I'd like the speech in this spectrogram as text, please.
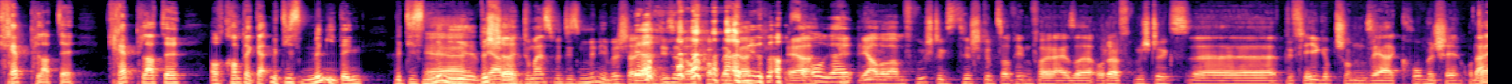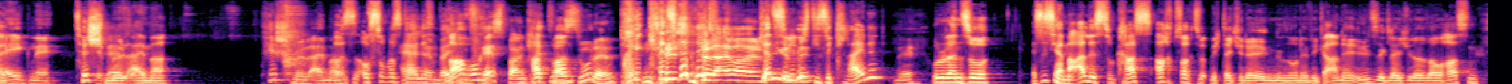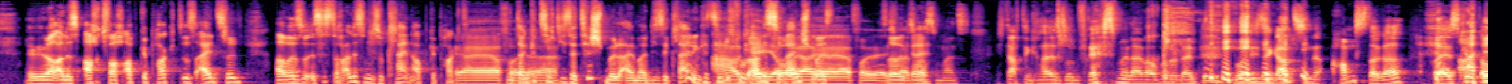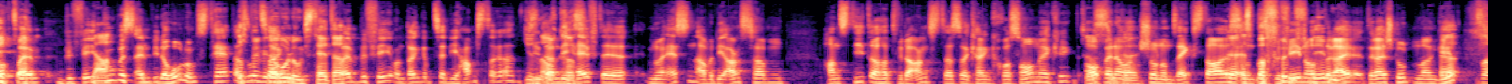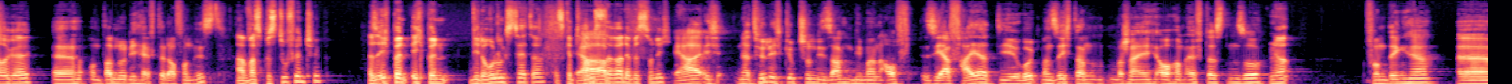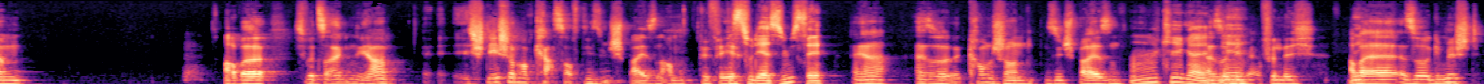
Crepe-Platte. Crepe-Platte, auch komplett geil mit diesem Mini-Ding, Mit diesen Ja, ja, Mini-Wischer. du meinst mit diesem Mini-Wischer, Ja. ja. die sind auch komplett Die geil. sind auch Ja. so geil. Ja, aber am Frühstückstisch gibt es auf jeden Fall, also, oder Frühstücksbuffet äh, gibt es schon sehr komische oder Geil. eigene Tischmülleimer. Tischmülleimer. Das ist auch sowas Hä, Geiles. in welchem Warum Fressbankett hat man- warst du denn? Ein Tischmülleimer kennst du die nicht, diese kleinen? Nee. Wo du dann so, es ist ja mal alles so krass, achtfach, es wird mich gleich wieder irgendeine so eine vegane Ilse gleich wieder sau hassen, wenn wieder alles achtfach abgepackt ist, einzeln, aber so, es ist doch alles immer so klein abgepackt. Ja, ja, voll. Und dann ja, gibt's ja. noch diese Tischmülleimer, diese kleinen, kennst du Ah, nicht, wo okay, du alles so jo, ja, ja, ja, voll. Ich So, weiß, geil. was du meinst. Ich dachte gerade so ein Fressmülleimer, wo du dann, wo diese ganzen Hamsterer, weil es gibt auch Alter. beim Buffet, Ja. du bist ein Wiederholungstäter Ich bin Wiederholungstäter. beim Buffet und dann gibt es ja die Hamsterer, die, sind dann auch die. Hälfte nur essen, aber die Angst haben, Hans Dieter hat wieder Angst, dass er kein Croissant mehr kriegt, Das auch wenn er geil. schon um sechs da Ja, ist erst und das Buffet noch drei, drei Stunden lang Ja, geht so geil. äh, und dann nur die Hälfte davon isst. Aber was bist du für ein Typ? Also ich bin, ich bin Wiederholungstäter. Es gibt Ja. Hamsterer, der bist du nicht. Ja, ich, natürlich gibt es schon die Sachen, die man auch sehr feiert, die holt man sich dann wahrscheinlich auch am öftersten so. Ja. vom Ding her. Ähm, aber ich würde sagen, ja, ich stehe schon auch krass auf die Süßspeisen am Buffet. Bist du der Süße? Ja, also komm schon, Süßspeisen. Ah, Okay, geil. Also Nee. finde ich. Aber so gemischt.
